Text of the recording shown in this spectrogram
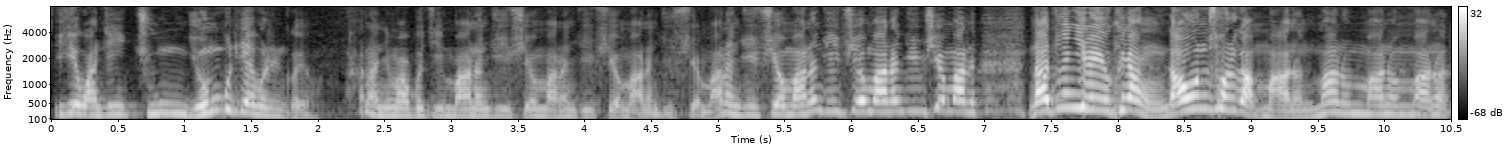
이게 완전히 중연불이 되어버리는 거예요. 하나님 아버지 만원 주십시오 만원 주십시오 만원 주십시오 만원 주십시오 만원 주십시오 만원 주십시오 만원 나중엔 이래요. 그냥 나온 소리가 만원 만원 만원 만원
